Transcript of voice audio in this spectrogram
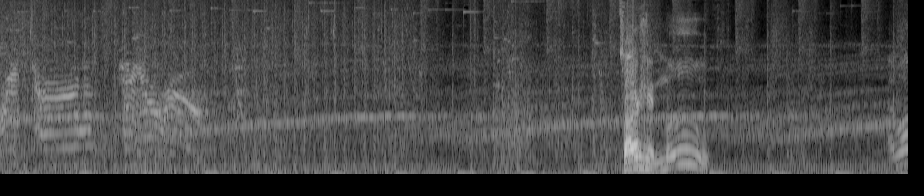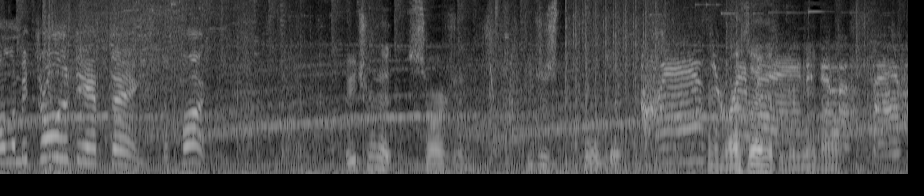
Return to your room. Sergeant, move! I won't let me throw the damn thing! The fuck? What are you trying to, Sergeant? You just pulled it. Please Hey, why is that remain grenade in the out? safe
